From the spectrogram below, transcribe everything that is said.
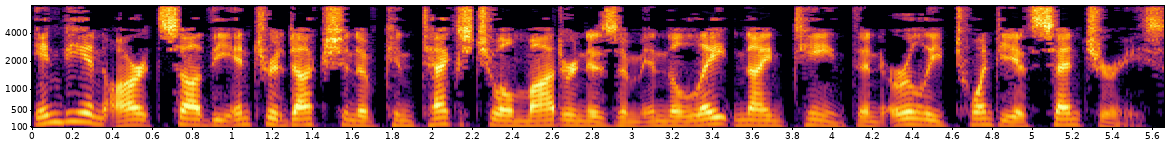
Indian art saw the introduction of contextual modernism in the late 19th and early 20th centuries.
